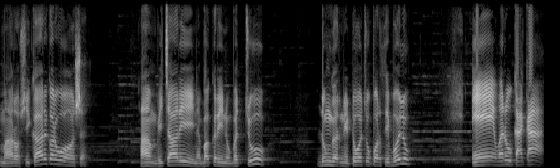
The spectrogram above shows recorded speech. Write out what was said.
મારો શિકાર કરવો હશે. આમ વિચારીને બકરીનું બચ્ચું ડુંગરની ટોચ ઉપરથી બોલ્યું, એ વરુ કાકા,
